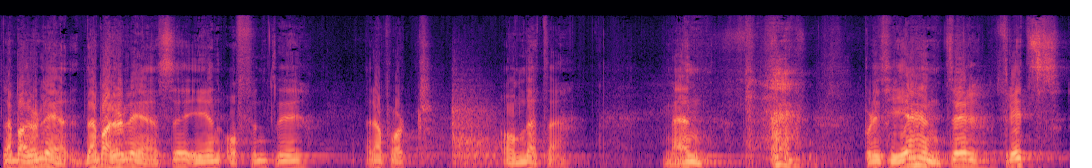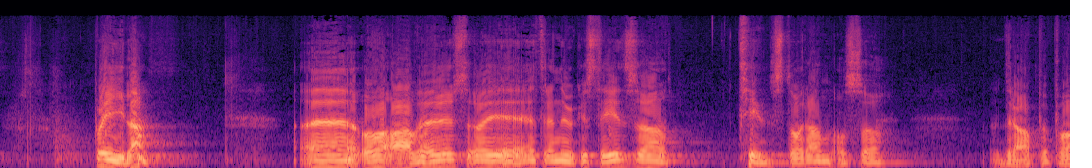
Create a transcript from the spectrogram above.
Det, er lese, det, er bare å lese i en offentlig rapport om dette. Men politiet henter Fritz på Ila. Eh, og avhøres, og etter en ukes tid så tilstår han også drapet på,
